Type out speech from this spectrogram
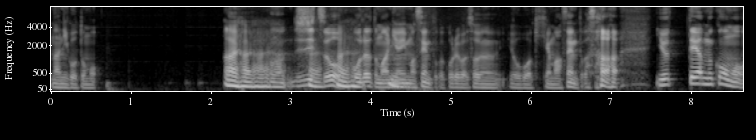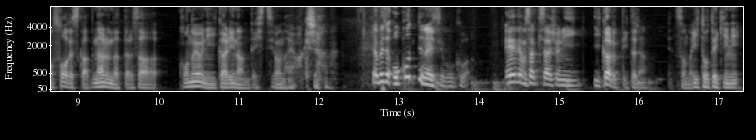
何事もはいはいはい、こはい。の事実をこれだと間に合いませんとかこれはそういう要望は聞けませんとかさ 言って向こうもそうですかってなるんだったらさこの世に怒りなんて必要ないわけじゃん。いや別に怒ってないですよ僕は。えでもさっき最初に怒るって言ったじゃん。その意図的に。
